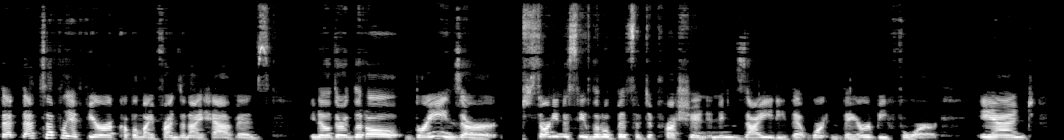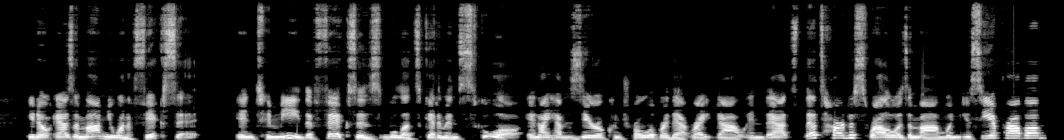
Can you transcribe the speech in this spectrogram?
That that's definitely a fear a couple of my friends and I have is, you know, their little brains are starting to see little bits of depression and anxiety that weren't there before. And, you know, as a mom, you want to fix it. And to me, the fix is, well, let's get them in school. And I have zero control over that right now. And that's, that's hard to swallow as a mom. When you see a problem,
